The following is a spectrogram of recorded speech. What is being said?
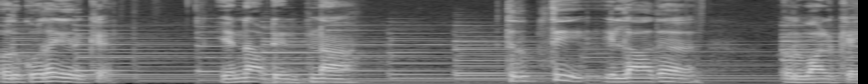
ஒரு குறை இருக்கு. என்ன அப்படின்ட்டுனா திருப்தி இல்லாத ஒரு வாழ்க்கை.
